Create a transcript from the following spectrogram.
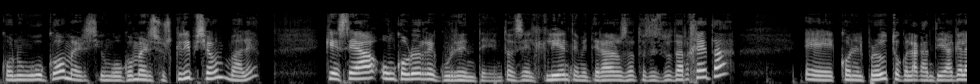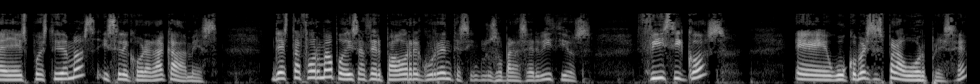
con un WooCommerce y un WooCommerce Subscription, ¿vale? Que sea un cobro recurrente. Entonces el cliente meterá los datos de su tarjeta, eh, con el producto, con la cantidad que le hayáis puesto y demás, y se le cobrará cada mes. De esta forma podéis hacer pagos recurrentes incluso para servicios físicos. Eh, WooCommerce es para WordPress, ¿eh?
